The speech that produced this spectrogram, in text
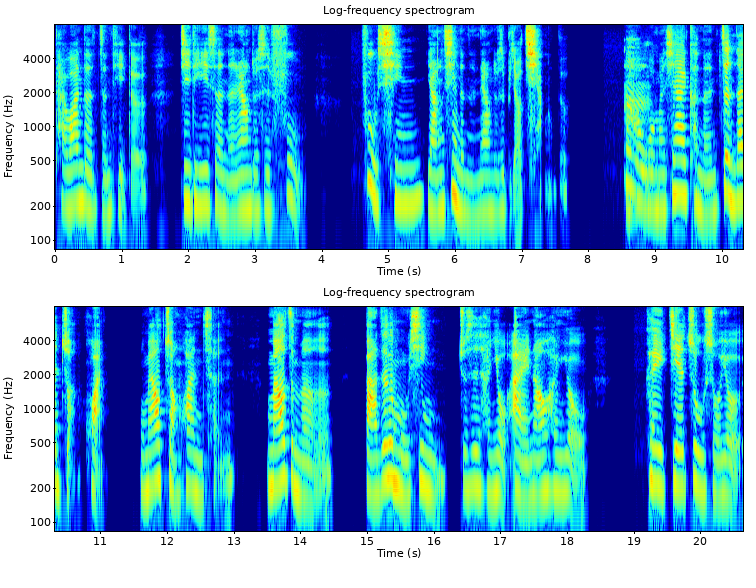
台湾的整体的集体意识的能量，就是父父亲阳性的能量就是比较强的，然后我们现在可能正在转换，我们要转换成。我们要怎么把这个母性，就是很有爱，然后很有可以接住所有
